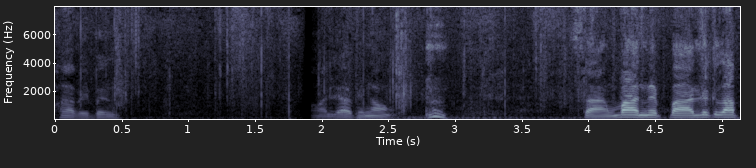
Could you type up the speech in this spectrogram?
พาไปเบิ่งมาแล้วพี่น้องสร้างบ้านในป่าลึกลับ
